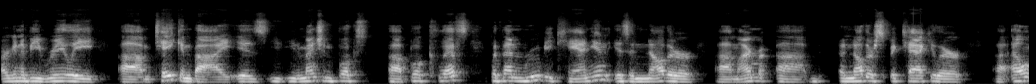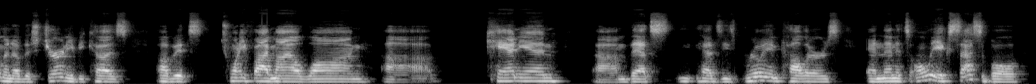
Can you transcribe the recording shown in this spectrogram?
are going to be really um, taken by is you, you mentioned books uh, book cliffs but then ruby canyon is another um, I'm, uh, another spectacular uh, element of this journey because of its 25 mile long uh, canyon um, that's has these brilliant colors and then it's only accessible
